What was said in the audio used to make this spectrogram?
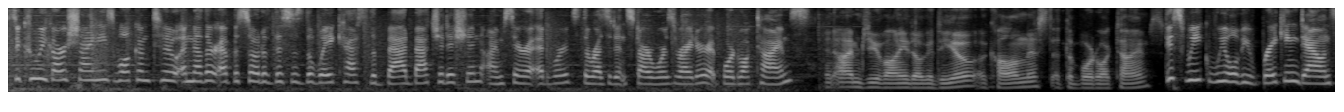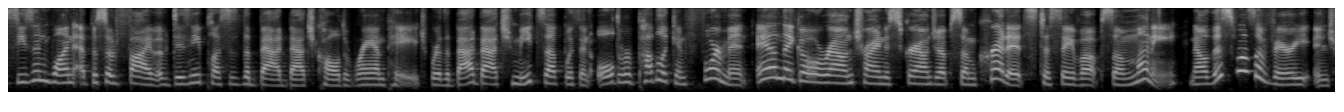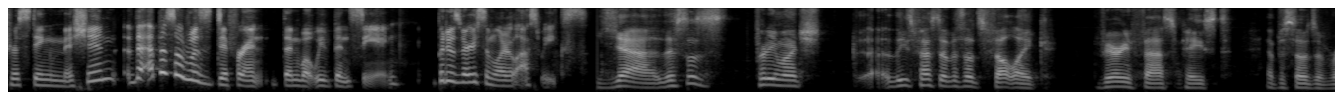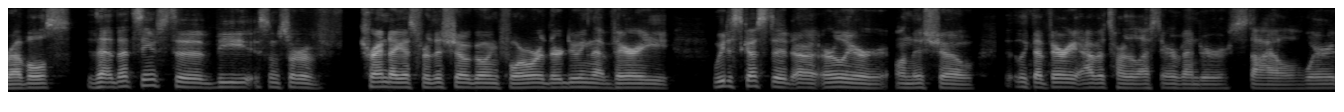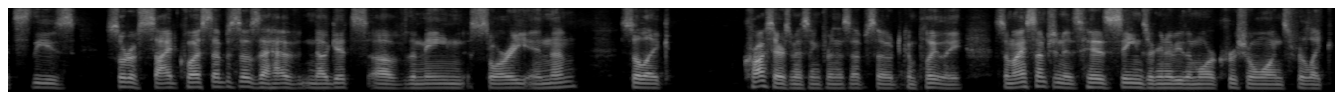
Su cuy'gar Shinies, welcome to another episode of This is the Waycast, the Bad Batch edition. I'm Sara Edwards, the resident Star Wars writer at Boardwalk Times. And I'm Giovanni Delgadillo, a columnist at the Boardwalk Times. This week, we will be breaking down season one, episode five of Disney Plus's The Bad Batch called Rampage, where the Bad Batch meets up with an old Republic informant and they go around trying to scrounge up some credits to save up some money. Now, this was a very interesting mission. The episode was different than what we've been seeing, but it was very similar to last week's. Yeah, this was pretty much, uh, these past episodes felt like very fast paced episodes of Rebels. That that seems to be some sort of trend, I guess, for this show going forward. They're doing that very. We discussed it uh, earlier on this show, like that very Avatar: The Last Airbender style, where it's these sort of side quest episodes that have nuggets of the main story in them. So like Crosshair's missing from this episode completely. So my assumption is his scenes are going to be the more crucial ones for like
